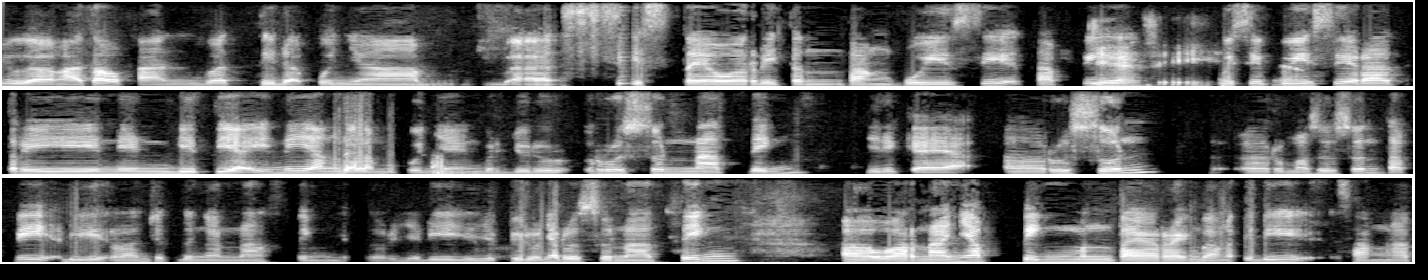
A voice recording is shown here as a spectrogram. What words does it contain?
juga nggak tahu kan. Gue tidak punya basis teori tentang puisi, tapi Iya puisi-puisi Ratri Ninditya ini yang dalam bukunya yang berjudul Rusun Nothing. Jadi kayak eh, rusun eh, rumah susun tapi dilanjut dengan nothing gitu. Jadi judulnya Rusun Nothing. eh, warnanya pink mentereng banget. Jadi sangat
